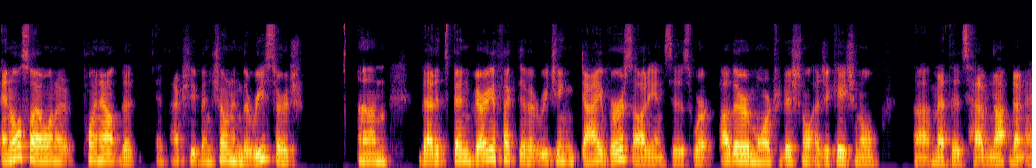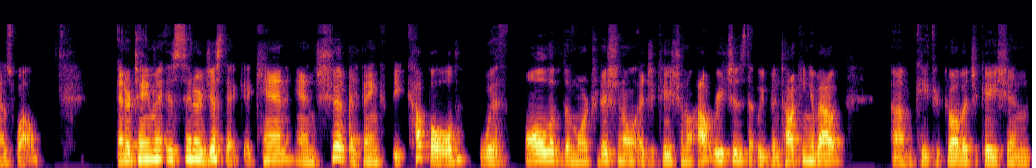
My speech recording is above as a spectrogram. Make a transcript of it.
And also, I want to point out that it's actually been shown in the research um, that it's been very effective at reaching diverse audiences where other more traditional educational uh, methods have not done as well. Entertainment is synergistic. It can and should, I think, be coupled with all of the more traditional educational outreaches that we've been talking about, um, K through 12 education,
